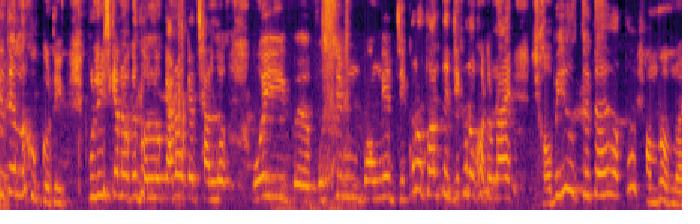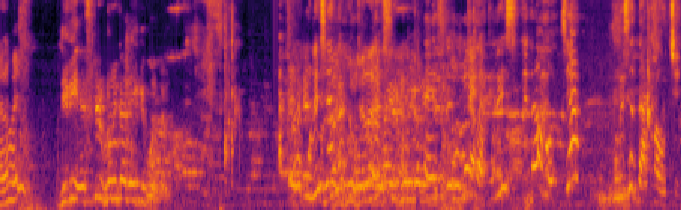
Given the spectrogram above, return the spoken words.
দিতে হলে খুব কঠিন। পুলিশ কেন ওকে ধরলো কেন ওকে ছাড়লো? ওই পশ্চিমবঙ্গের যে কোনো প্রান্তে যে কোনো ঘটনায় সবই যে উত্তর দিতে হয় অত সম্ভব নয় ভাই। দিদি এসপির ভূমিকা নিয়ে কি বলবেন? পুলিশের পুলিশ যেটা হচ্ছে পুলিশের দেখা উচিত।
